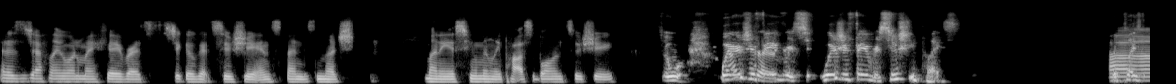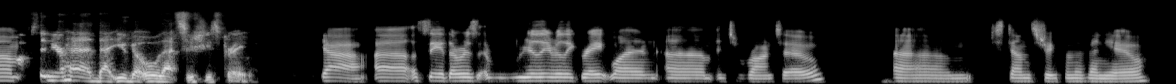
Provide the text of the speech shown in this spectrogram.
That is definitely one of my favorites to go get sushi and spend as much money as humanly possible on sushi. So where's your favorite where's your favorite sushi place? The place um, pops in your head that you go, oh, that sushi's great. Yeah. Uh, let's see. There was a really, really great one um, in Toronto, um, just down the street from the venue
